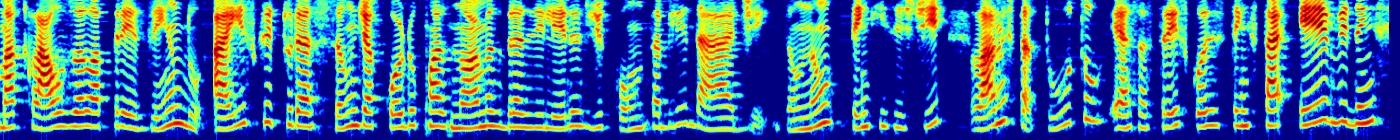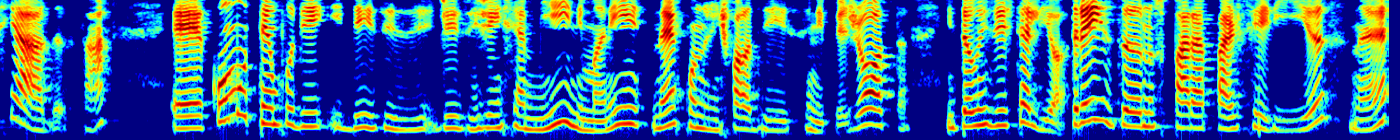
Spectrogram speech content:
uma cláusula prevendo a escrituração de acordo com as normas brasileiras de contabilidade. Então não tem que existir lá no estatuto, essas três coisas têm que estar evidenciadas, tá? É, como o tempo de, de, de, exigência mínima, né, quando a gente fala de CNPJ, então existe ali, ó, três anos para parcerias, né,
